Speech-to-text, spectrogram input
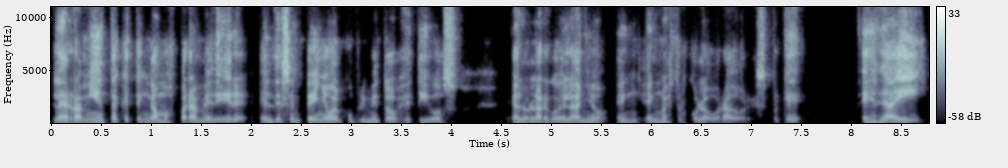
herramienta que tengamos para medir el desempeño o el cumplimiento de objetivos a lo largo del año en, en nuestros colaboradores. Porque es de ahí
